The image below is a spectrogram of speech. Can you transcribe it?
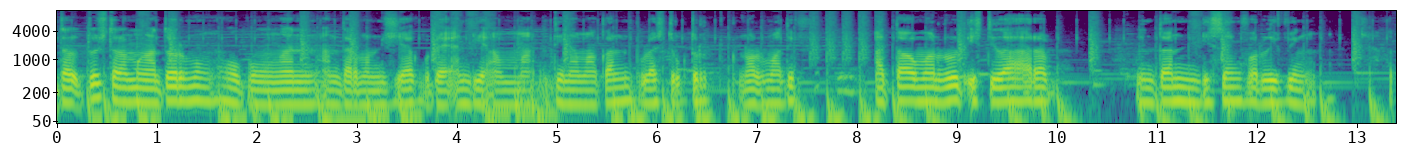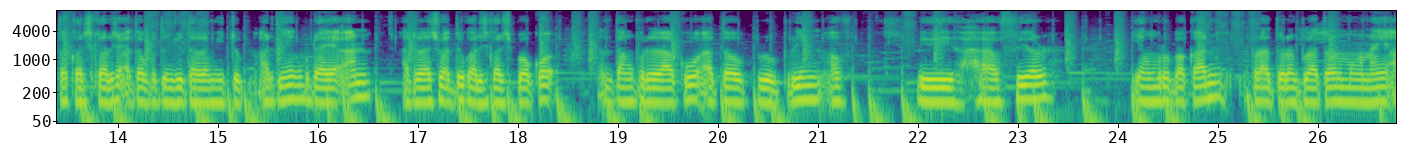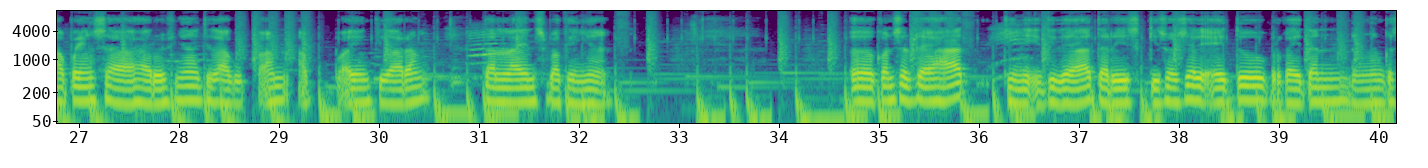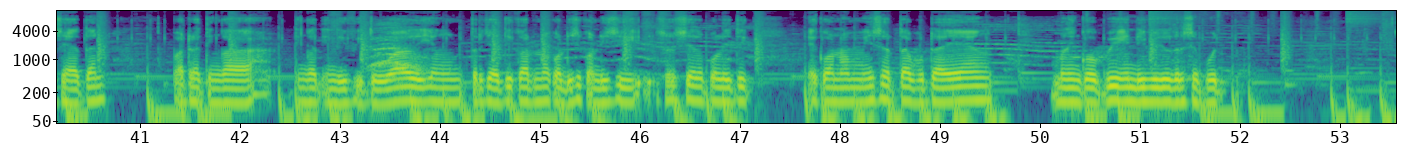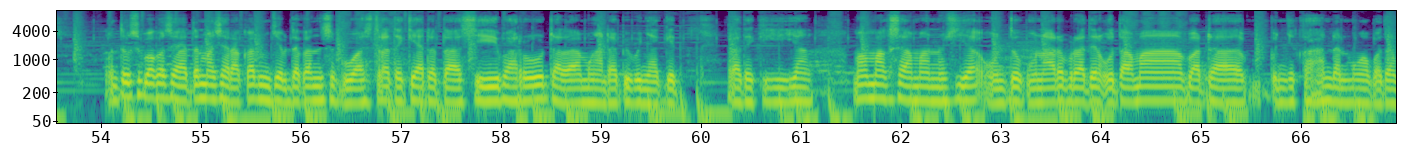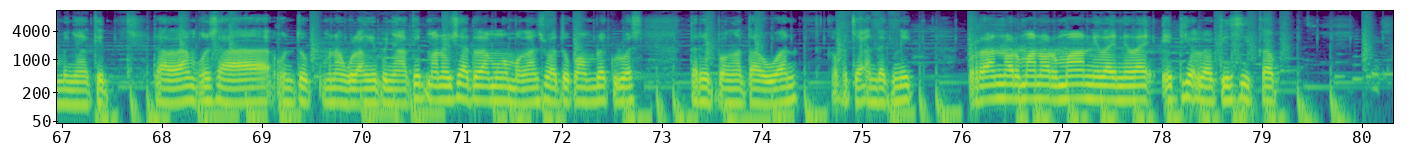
terus dalam mengatur hubungan antar manusia kebudayaan dinamakan pula struktur normatif atau menurut istilah Arab Linton Design for Living atau garis-garis atau petunjuk dalam hidup artinya kebudayaan adalah suatu garis-garis pokok tentang perilaku atau blueprint of behavior yang merupakan peraturan-peraturan mengenai apa yang seharusnya dilakukan, apa yang dilarang, dan lain sebagainya. E, konsep sehat dilihat dari segi sosial yaitu berkaitan dengan kesehatan pada tingkat tingkat individual yang terjadi karena kondisi-kondisi sosial, politik, ekonomi serta budaya yang melingkupi individu tersebut. Untuk sebuah kesehatan masyarakat menciptakan sebuah strategi adaptasi baru dalam menghadapi penyakit. Strategi yang memaksa manusia untuk menaruh perhatian utama pada pencegahan dan pengobatan penyakit. Dalam usaha untuk menanggulangi penyakit, manusia telah mengembangkan suatu kompleks luas dari pengetahuan, kepercayaan teknik, peran norma-norma, nilai-nilai ideologi, sikap,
